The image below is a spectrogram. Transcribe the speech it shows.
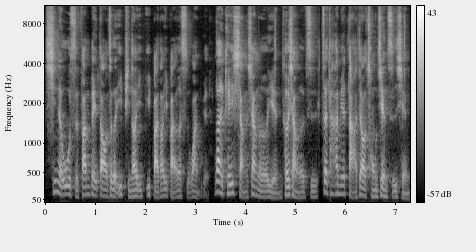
新的屋子翻倍到这个一平到一一百到一百二十万元，那你可以想象而言，可想而知，在它还没有打掉重建之前，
